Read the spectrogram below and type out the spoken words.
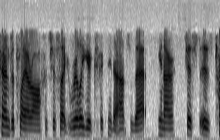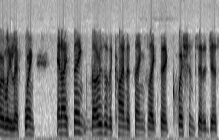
turns a player off. It's just like, really, you expect me to answer that? You know, just is totally left wing. And I think those are the kind of things like the questions that are just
